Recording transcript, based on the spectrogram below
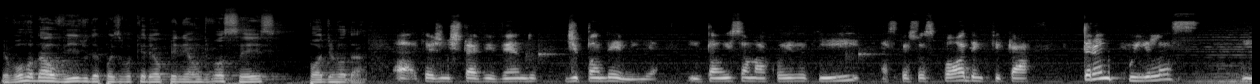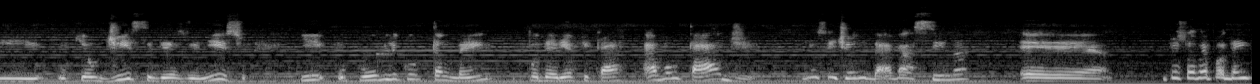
Eu vou rodar o vídeo, depois eu vou querer a opinião de vocês. Pode rodar. Ah, que a gente está vivendo de pandemia. Então, isso é uma coisa que as pessoas podem ficar tranquilas. E o que eu disse desde o início e o público também poderia ficar à vontade no sentido da vacina. É, a pessoa vai poder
